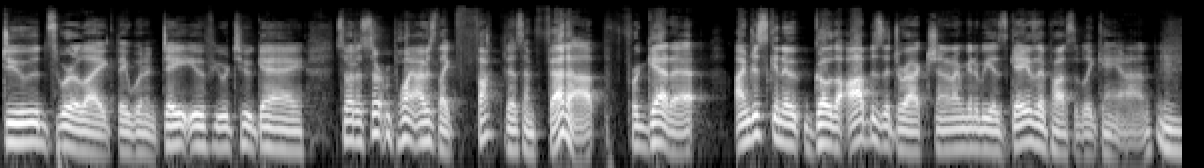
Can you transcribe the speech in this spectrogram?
dudes were like they wouldn't date you if you were too gay. So at a certain point, I was like, "Fuck this! I'm fed up. Forget it." I'm just gonna go the opposite direction, and I'm gonna be as gay as I possibly can. Mm.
